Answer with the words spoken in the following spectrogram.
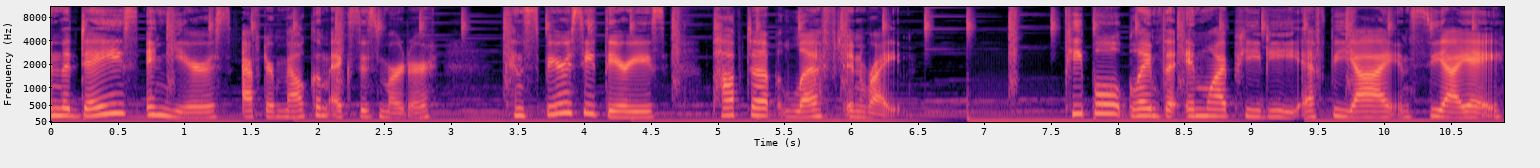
In the days and years after Malcolm X's murder, conspiracy theories popped up left and right. People blamed the NYPD, FBI, and CIA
